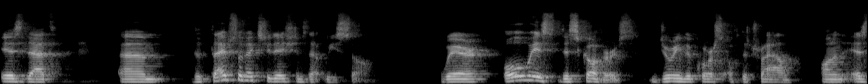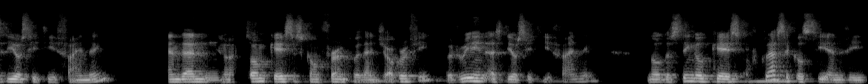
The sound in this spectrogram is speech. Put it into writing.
is that um, the types of exudations that we saw were always discovered during the course of the trial on an SDOCT finding, and then mm-hmm. you know, in some cases confirmed with angiography, but really an SDOCT finding, not a single case of classical CNV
